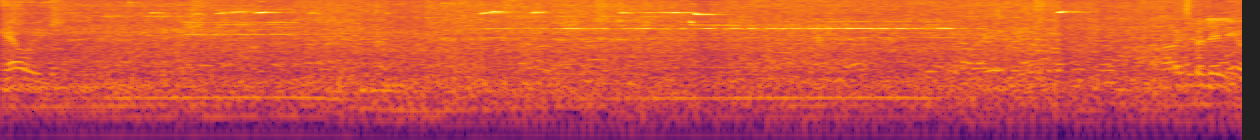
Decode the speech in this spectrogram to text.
क्या होएगा हाँ इसको ले लियो।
